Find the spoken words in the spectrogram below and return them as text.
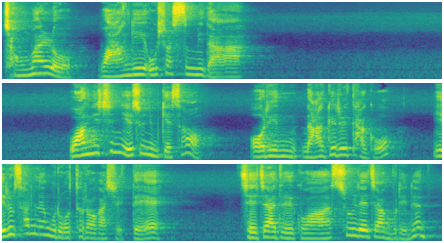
정말로 왕이 오셨습니다. 왕이신 예수님께서 어린 나귀를 타고 예루살렘으로 들어가실 때 제자들과 순례자 무리는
